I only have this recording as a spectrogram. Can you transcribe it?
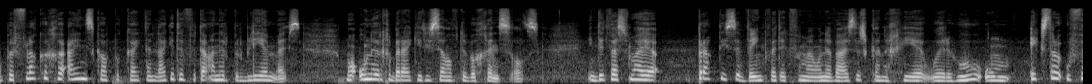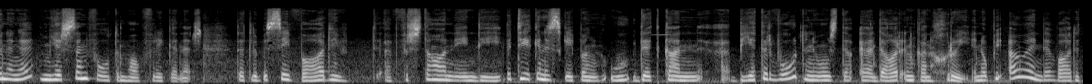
oppervlakkige eienskappe kyk, dan lyk dit of dit 'n ander probleem is, maar onder gebruik jy dieselfde beginsels. En dit was vir my 'n praktiese wenk wat ek vir my onderwysers kan gee oor hoe om ekstra oefeninge meer sinvol te maak vir die kinders. Dat hulle besef waar die uh, verstaan en die betekenisskepping hoe dit kan uh, beter word en hoe ons da, uh, daarin kan groei. En op die ou einde waar dit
